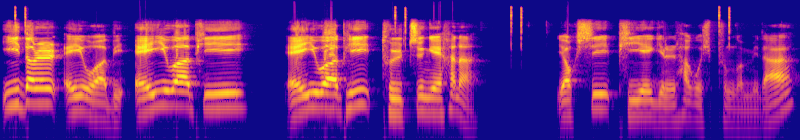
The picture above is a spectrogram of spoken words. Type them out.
either A와 B. A와 B, A와 B 둘 중에 하나. 역시 B 얘기를 하고 싶은 겁니다.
